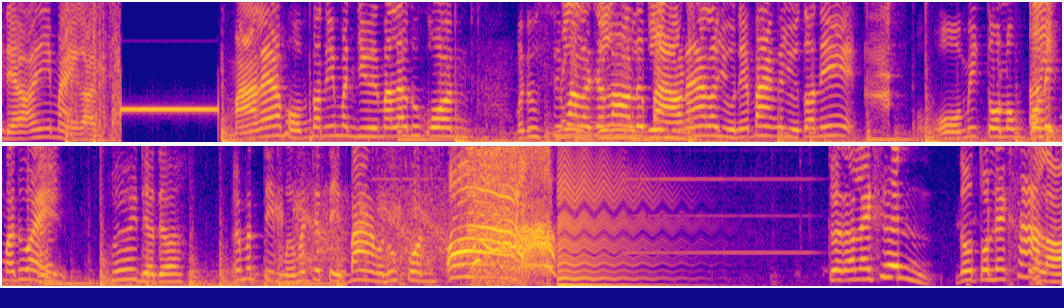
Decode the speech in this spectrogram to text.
เดี๋ยวอันนี้ใหม่ก่อน มาแล้วผมตอนนี้มันยืนมาแล้วทุกคน มาดูซิว่าเราจะรอดหรือเปล่านะ เราอยู่ในบ้านกันอยู่ตอนนี้ โอ้โหมีตัวลงตัวเล็กมาด้วย เฮ้ยเดี๋ยวเดี๋ยวเฮ้ยมันติดเหมือนมันจะติดบ้านมาทุกคนอ้า เกิดอะไรขึ้น โดนตัวเล็กฆ่าเหรอ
